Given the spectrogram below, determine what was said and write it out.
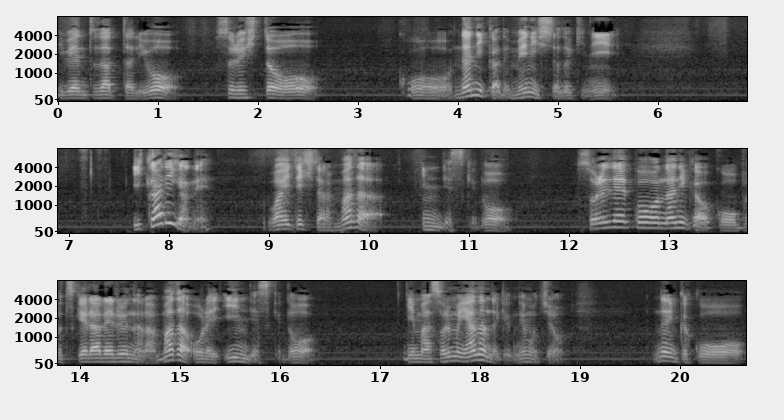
イベントだったりをする人を、こう、何かで目にしたときに、怒りがね、湧いてきたらまだいいんですけど、それでこう何かをこうぶつけられるならまだ俺いいんですけど、いやまあそれも嫌なんだけどね、もちろん。何かこ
